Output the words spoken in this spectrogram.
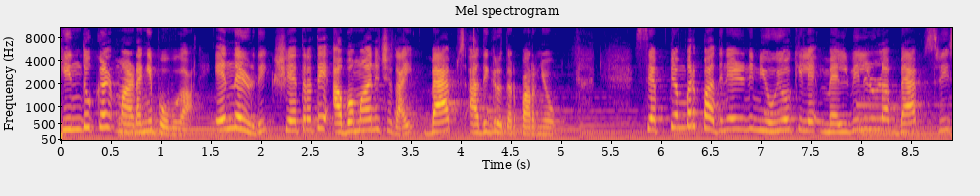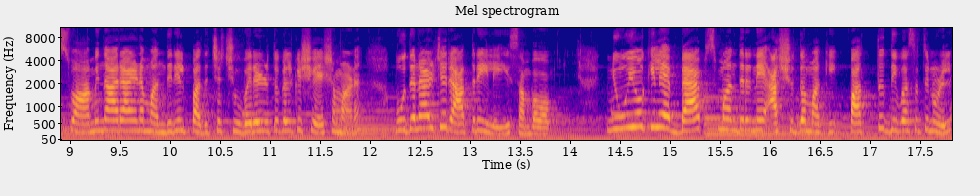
ഹിന്ദുക്കൾ മടങ്ങിപ്പോവുക എന്നെഴുതി ക്ഷേത്രത്തെ അപമാനിച്ചതായി ബാബ്സ് അധികൃതർ പറഞ്ഞു. സെപ്റ്റംബർ പതിനേഴിന് ന്യൂയോർക്കിലെ മെൽവിലുള്ള ബാബ് ശ്രീ സ്വാമിനാരായണ മന്ദിരിൽ പതിച്ച ചുവരെഴുത്തുകൾക്ക് ശേഷമാണ് ബുധനാഴ്ച രാത്രിയിലെ ഈ സംഭവം. ന്യൂയോർക്കിലെ ബാബ്സ് മന്ദിറിനെ അശുദ്ധമാക്കി പത്ത് ദിവസത്തിനുള്ളിൽ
